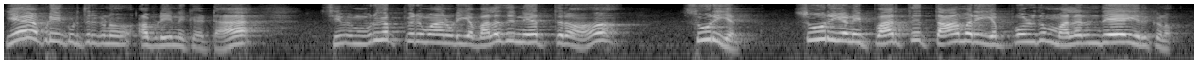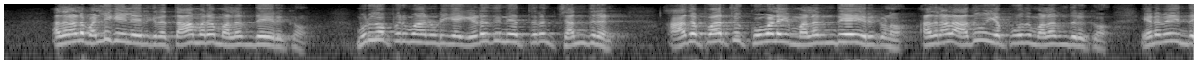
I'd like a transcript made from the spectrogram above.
ஏன் அப்படி கொடுத்துருக்கணும் அப்படின்னு கேட்டால் சிவ முருகப்பெருமானுடைய வலது நேத்திரம் சூரியன். சூரியனை பார்த்து தாமரை எப்பொழுதும் மலர்ந்தே இருக்கணும். அதனால் வள்ளிகையில் இருக்கிற தாமரை மலர்ந்தே இருக்கும். முருகப்பெருமானுடைய இடது நேத்திரம் சந்திரன். அதை பார்த்து குவளை மலர்ந்தே இருக்கணும். அதனால் அதுவும் எப்போதும் மலர்ந்திருக்கும். எனவே இந்த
